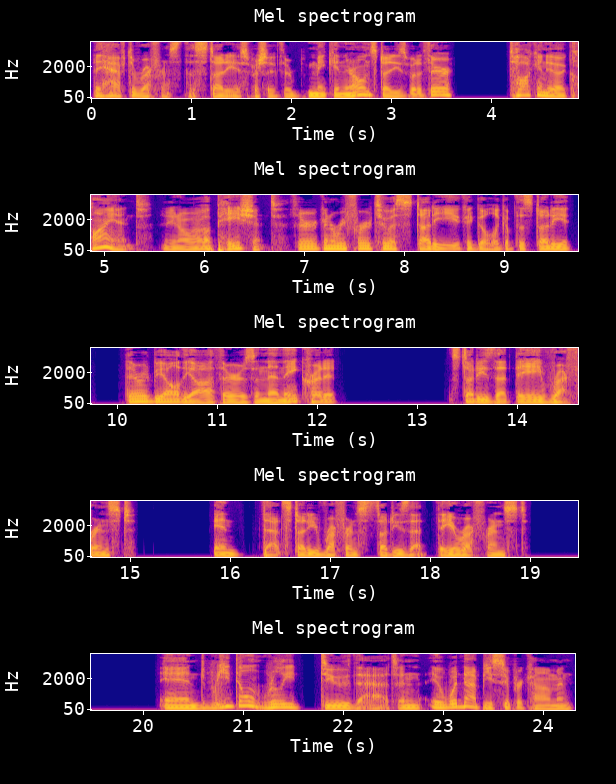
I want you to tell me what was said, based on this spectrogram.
they have to reference the study, especially if they're making their own studies. But if they're talking to a client, you know, a patient, they're going to refer to a study. You could go look up the study. There would be all the authors and then they credit studies that they referenced and that study referenced studies that they referenced. And we don't really do that. And it would not be super common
